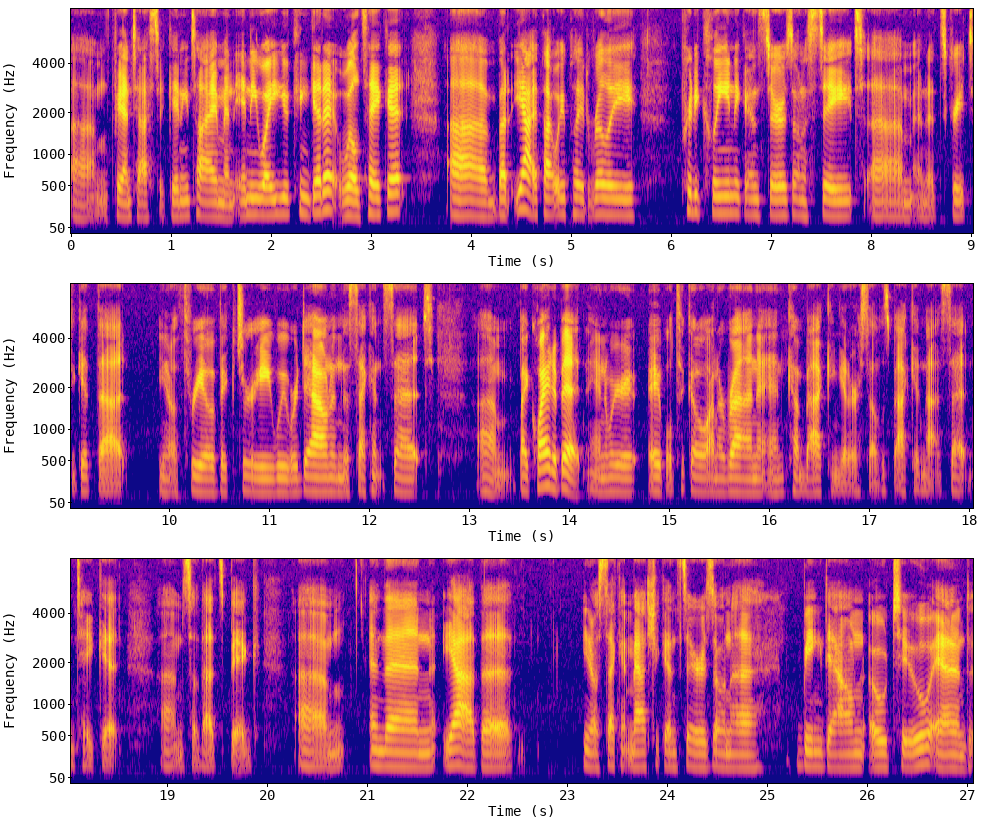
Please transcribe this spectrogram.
um, fantastic. Anytime and any way you can get it, we'll take it. But yeah, I thought we played really pretty clean against Arizona State, um, and it's great to get that you know 3-0 victory. We were down in the second set um, by quite a bit, and we were able to go on a run and come back and get ourselves back in that set and take it. Um, so that's big. Um, and then yeah, the you know second match against Arizona being down 0-2 and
